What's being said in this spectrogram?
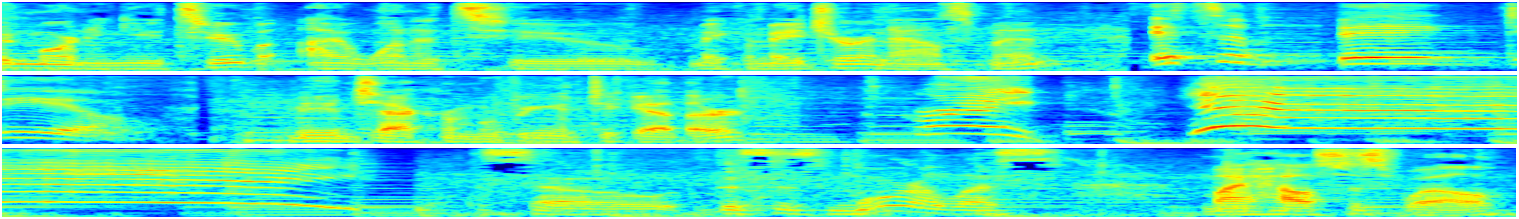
Good morning, YouTube. I wanted to make a major announcement. It's a big deal. Me and Jack are moving in together. Great! Yay! So this is more or less my house as well,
